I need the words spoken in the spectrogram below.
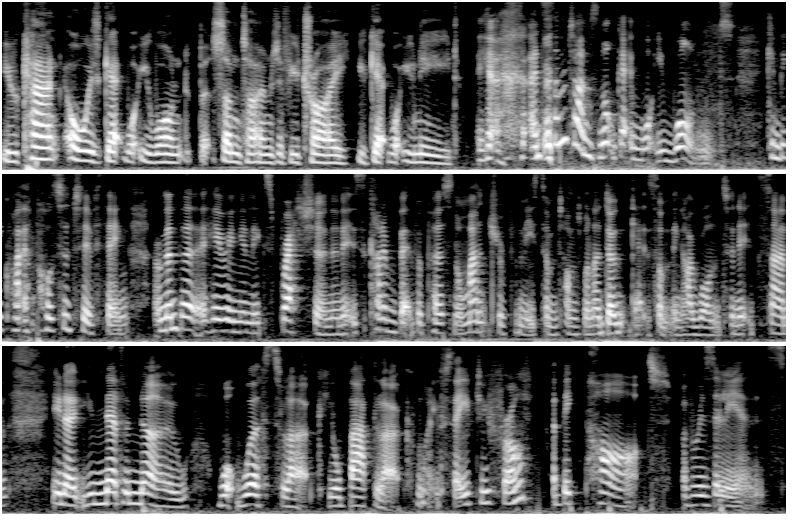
you can't always get what you want, but sometimes if you try, you get what you need. Yeah, and sometimes not getting what you want can be quite a positive thing. I remember hearing an expression, and it's kind of a bit of a personal mantra for me sometimes when I don't get something I want, and it's, um, you know, you never know what worse luck your bad luck might have saved you from. A big part of resilience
